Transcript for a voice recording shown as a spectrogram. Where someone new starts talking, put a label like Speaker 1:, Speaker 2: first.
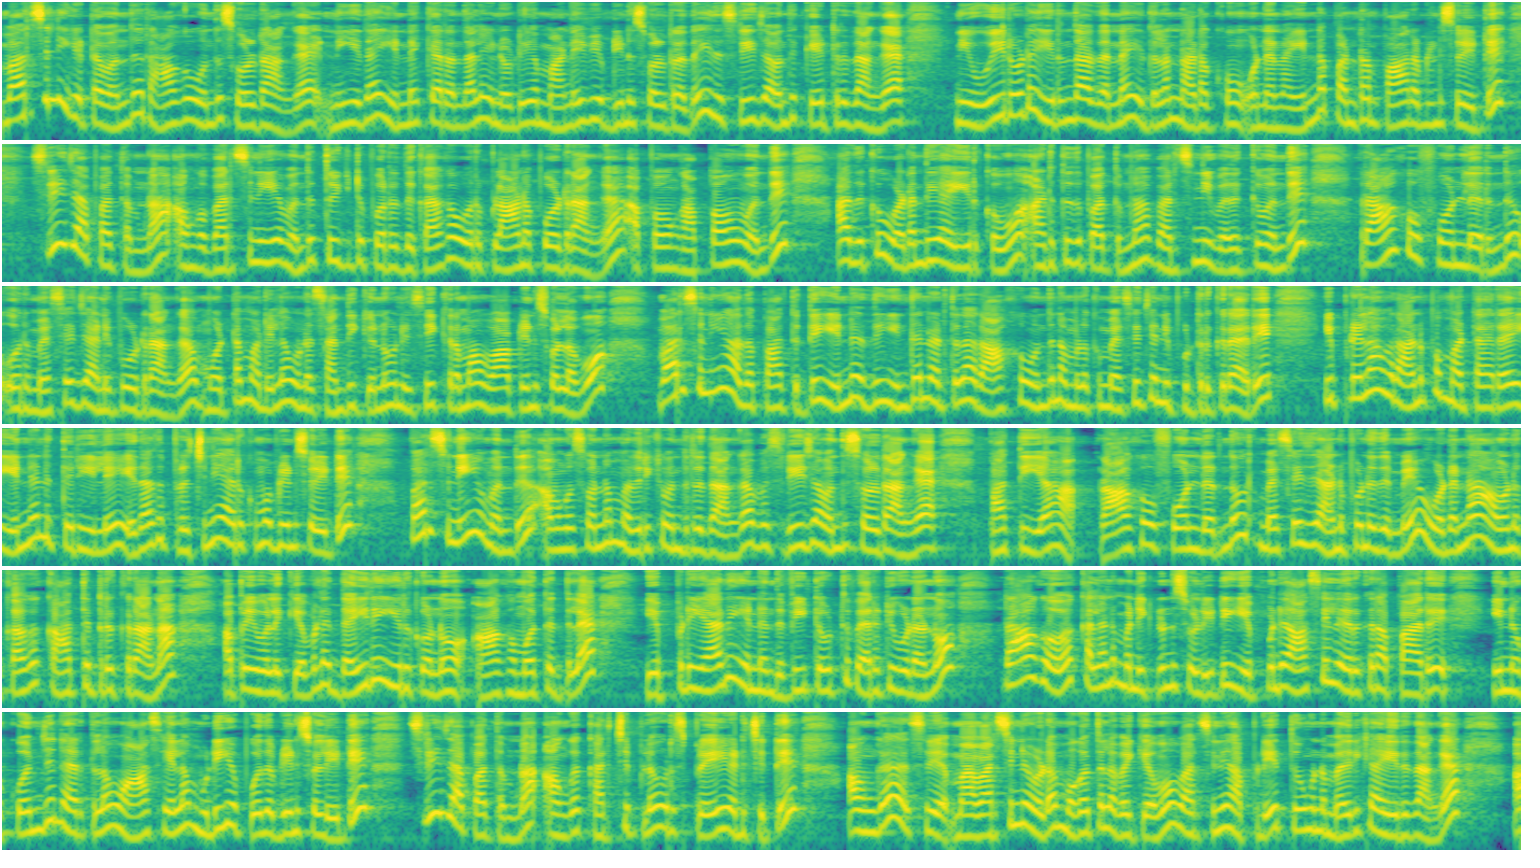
Speaker 1: வர்ஷினி கிட்ட வந்து ராகு வந்து சொல்கிறாங்க நீ தான் என்னைக்கா இருந்தாலும் என்னுடைய மனைவி அப்படின்னு சொல்கிறத இது ஸ்ரீஜா வந்து கேட்டிருந்தாங்க. நீ உயிரோடு இருந்தால் தானே இதெல்லாம் நடக்கும். உன்னை நான் என்ன பண்ணுறேன் பார் அப்படின்னு சொல்லிட்டு ஸ்ரீஜா பார்த்தோம்னா அவங்க வர்சினியை வந்து தூக்கிட்டு போகிறதுக்காக ஒரு பிளானை போடுறாங்க. அப்போ அவங்க அப்பாவும் வந்து அதுக்கு உடந்தையாக இருக்கவும் அடுத்தது பார்த்தோம்னா வர்ஷினி வந்து வந்து ராகு ஃபோன்ல இருந்து ஒரு மெசேஜ் அனுப்பி விடுறாங்க. மொட்டை மாடியில் உன்னை சந்திக்கணும். நீ சீக்கிரமாக வா அப்படின்னு சொல்லவும் வர்சினியும் அதை பார்த்துட்டு என்னது? இந்த நேரத்தில் ராகு வந்து நம்மளுக்கு மெசேஜ் அனுப்பிவிட்டுருக்கிறாரு இப்படிலாம் அவர் அனுப்ப மாட்டார் என்னென்னு தெரியல ஏதாவது பிரச்சனையாக இருக்கும் அப்படின்னு சொல்லிட்டு வர்ஷினியும் வந்து அவங்க சொன்ன மாதிரிக்கு வந்துருந்தாங்க அப்போ ஸ்ரீஜா வந்து சொல்கிறாங்க பாத்தியா ராகவ் ஃபோன்லேருந்து ஒரு மெசேஜ் அனுப்புனதுமே உடனே அவனுக்காக காத்துட்டுருக்குறானா அப்போ இவளுக்கு எவ்வளோ தைரியம் இருக்கணும்? ஆக மொத்தத்தில் எப்படியாவது என்னை இந்த வீட்டை விட்டு விரட்டி விடணும். ராகவை கல்யாணம் பண்ணிக்கணும்னு சொல்லிட்டு எப்படி ஆசையில் இருக்கிற பாரு. இன்னும் கொஞ்ச நேரத்தில் உன் ஆசையெல்லாம் முடிய போகுது அப்படின்னு சொல்லிட்டு ஸ்ரீஜா பார்த்தோம்னா அவங்க கர்ச்சிப்பில் ஒரு ஸ்ப்ரே அடிச்சுட்டு அவங்க ஸ்ரீ ம- வர்ஷினியோட முகத்தில் வைக்கவும் வர்ஷினி அப்படியே தூங்கின மாதிரி மாதிரிக்கு இருந்தாங்க.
